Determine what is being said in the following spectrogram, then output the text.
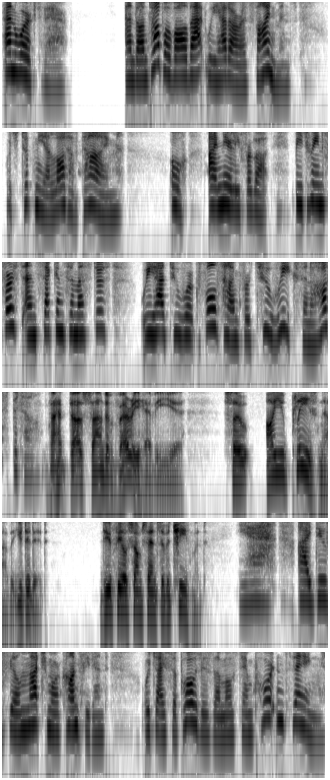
and worked there. And on top of all that, we had our assignments, which took me a lot of time. Oh, I nearly forgot. Between first and second semesters, we had to work full time for two weeks in a hospital. That does sound a very heavy year. So, are you pleased now that you did it? Do you feel some sense of achievement? Yeah, I do feel much more confident, which I suppose is the most important thing.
